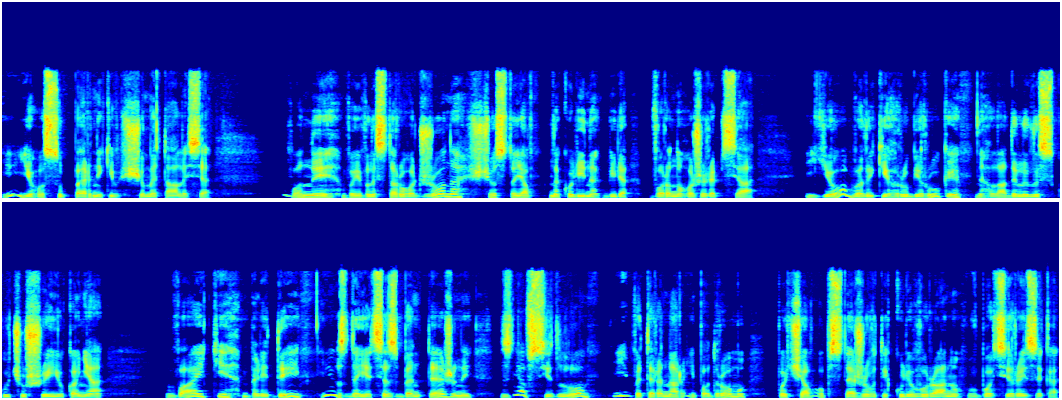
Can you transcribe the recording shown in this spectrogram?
і його суперників, що металися. Вони виявили старого Джона, що стояв на колінах біля вороного жеребця. Його великі грубі руки гладили лискучу шию коня. Вайті, блідий і, здається, збентежений, зняв сідло, і ветеринар іподрому почав обстежувати кульову рану в боці ризика.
